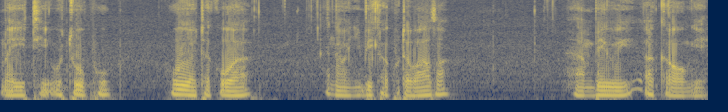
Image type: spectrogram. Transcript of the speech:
maiti utupu huyo atakuwa anawajibika kutawadha haambiwi akaoge.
